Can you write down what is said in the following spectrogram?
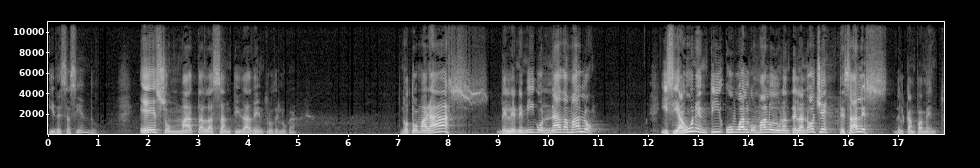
y deshaciendo. Eso mata la santidad dentro del hogar. No tomarás del enemigo nada malo. Y si aún en ti hubo algo malo durante la noche, te sales del campamento.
